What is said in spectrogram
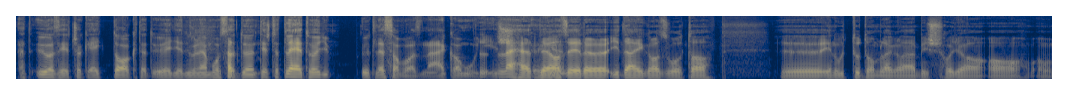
hát ő azért csak egy tag, tehát ő egyedül nem hozhat hát, döntést, tehát lehet, hogy őt leszavaznák amúgy is. Lehet, de azért idáig az volt a, én úgy tudom legalábbis, hogy a, a, a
